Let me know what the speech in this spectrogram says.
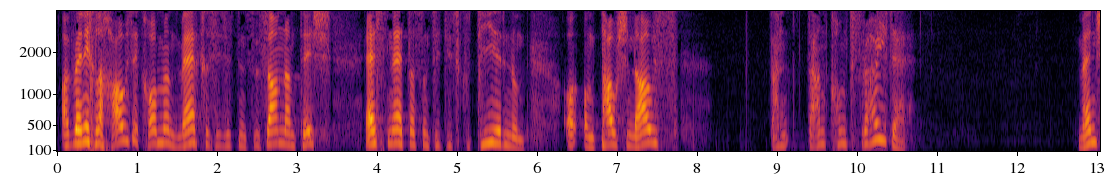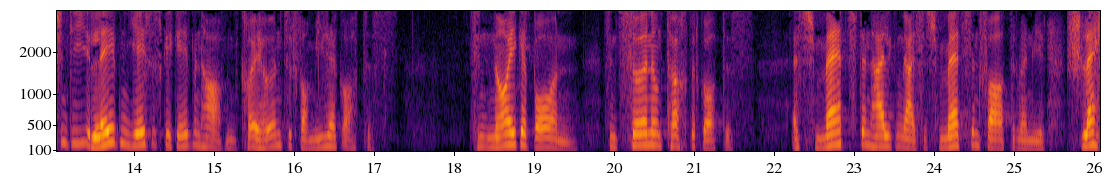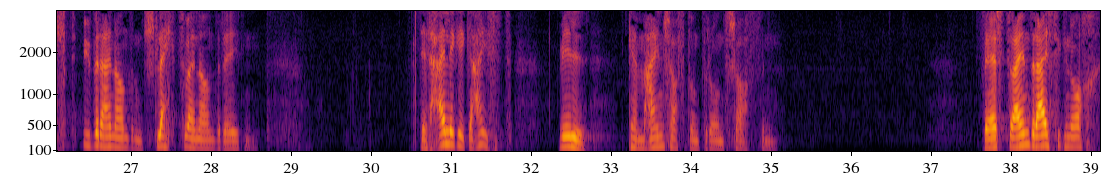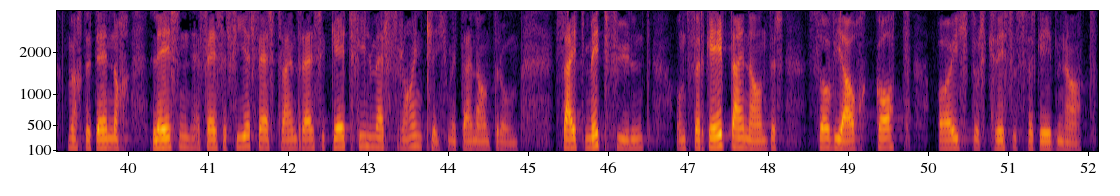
Aber wenn ich nach Hause komme und merke, sie sitzen zusammen am Tisch, essen etwas und sie diskutieren und, und, und tauschen aus, dann, dann kommt Freude. Menschen, die ihr Leben Jesus gegeben haben, gehören zur Familie Gottes, sind neu geboren, sind Söhne und Töchter Gottes. Es schmerzt den Heiligen Geist, es schmerzt den Vater, wenn wir schlecht übereinander und schlecht zueinander reden. Der Heilige Geist will Gemeinschaft unter uns schaffen. Vers 32 noch, möchte den noch lesen, Epheser 4, Vers 32, geht vielmehr freundlich miteinander um, seid mitfühlend und vergebt einander, so wie auch Gott euch durch Christus vergeben hat.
